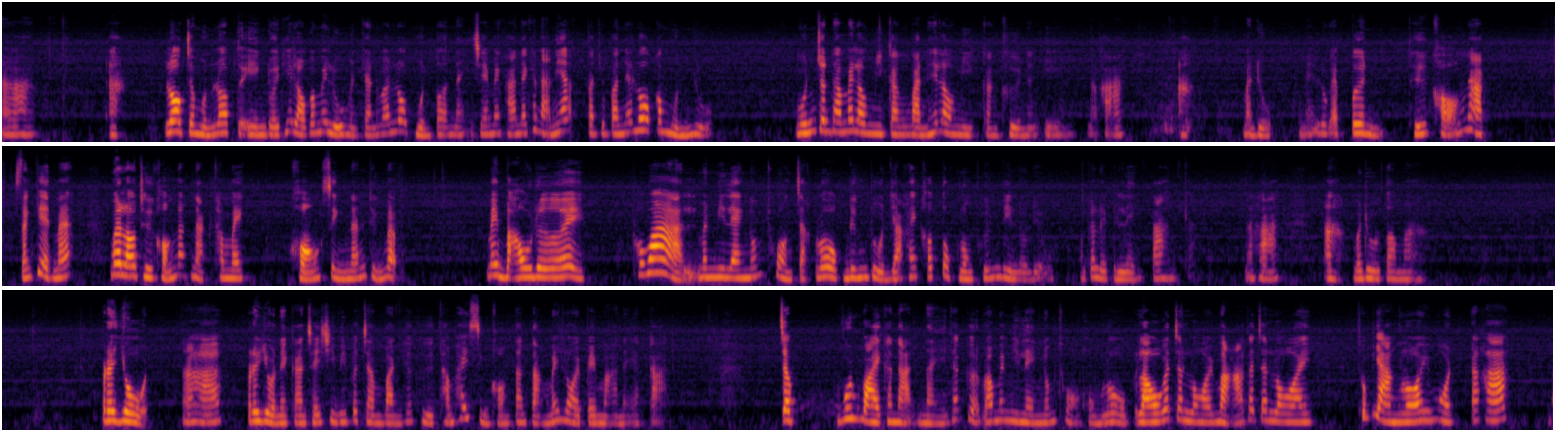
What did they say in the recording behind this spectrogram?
นะคะ โลกจะหมุนรอบตัวเองโดยที่เราก็ไม่รู้เหมือนกันว่าโลกหมุนตอนไหนใช่ไหมคะ ในขณะเนี้ยปัจจุบันเนี้ยโลกก็หมุนอยู่ หมุนจนทำให้เรามีกลางวันให้เรามีกลางคืนนั่นเองนะคะอะมาดูเห็นไหมลูกแอปเปิลถือของหนัก สังเกตไหมเมื่อเราถือของหนักๆทำไมของสิ่งนั้นถึงแบบไม่เบาเลย เพราะว่ามันมีแรงโน้มถ่วงจากโลก ดึงดูดอยากให้เขาตกลงพื้นดินเร็วๆมันก็เลยเป็นแรงต้านกันนะคะอะมาดูต่อมา ประโยชน์นะคะประโยชน์ในการใช้ชีวิตประจำวันก็คือทำให้สิ่งของต่างๆ ไม่ลอยไปมาในอากาศ จะวุ่นวายขนาดไหน ถ้าเกิดว่าไม่มีแรงน้มถ่วงของโลก เราก็จะลอยหมาก็จะลอย ทุกอย่างลอยหมดนะคะ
